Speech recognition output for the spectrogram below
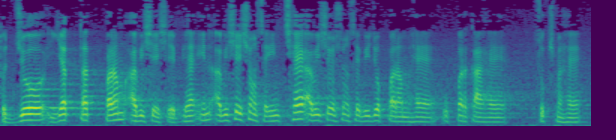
तो जो यत परम अविशेषेभ्य इन अविशेषों से, इन छह अविशेषों से भी जो परम है, ऊपर का है, सूक्ष्म है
